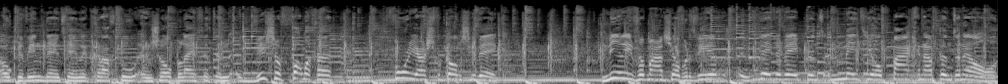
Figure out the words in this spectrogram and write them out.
Ook de wind neemt in de kracht toe. En zo blijft het een wisselvallige voorjaarsvakantieweek. Meer informatie over het weer www.meteopagina.nl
